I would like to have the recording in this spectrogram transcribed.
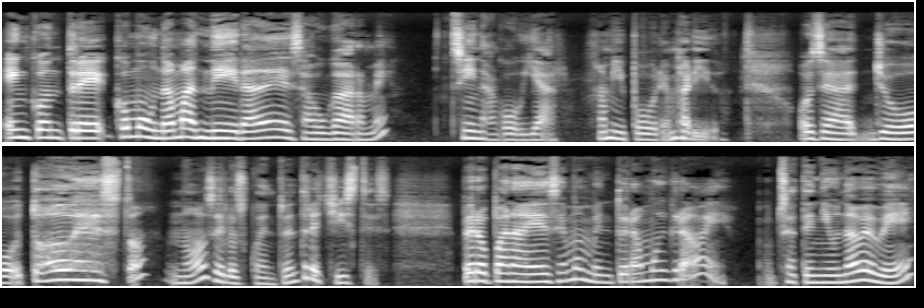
encontré como una manera de desahogarme sin agobiar a mi pobre marido. O sea, yo todo esto, ¿no? Se los cuento entre chistes. Pero para ese momento era muy grave. O sea, tenía una bebé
